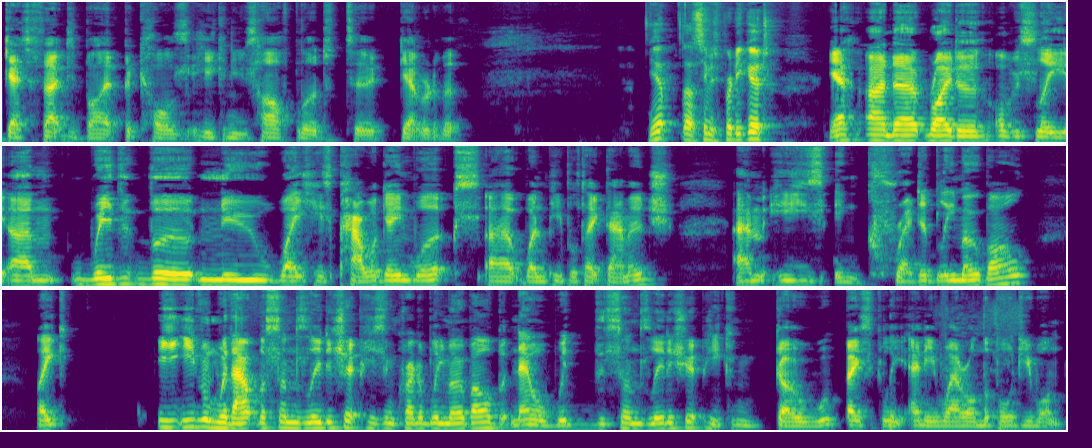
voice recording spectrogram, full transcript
get affected by it because he can use half blood to get rid of it. Yep, that seems pretty good. Yeah, and uh, Rider, obviously, um, with the new way his power gain works uh, when people take damage, um, he's incredibly mobile. Like, he, even without the Sun's leadership, he's incredibly mobile, but now with the Sun's leadership, he can go basically anywhere on the board you want.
